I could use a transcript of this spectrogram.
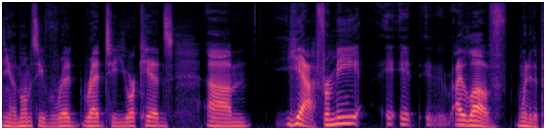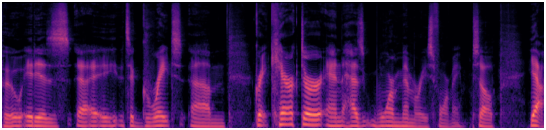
you know moments you've read read to your kids. Um, yeah, for me, it, it, I love Winnie the Pooh. It is uh, it's a great um, great character and has warm memories for me. So. Yeah,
